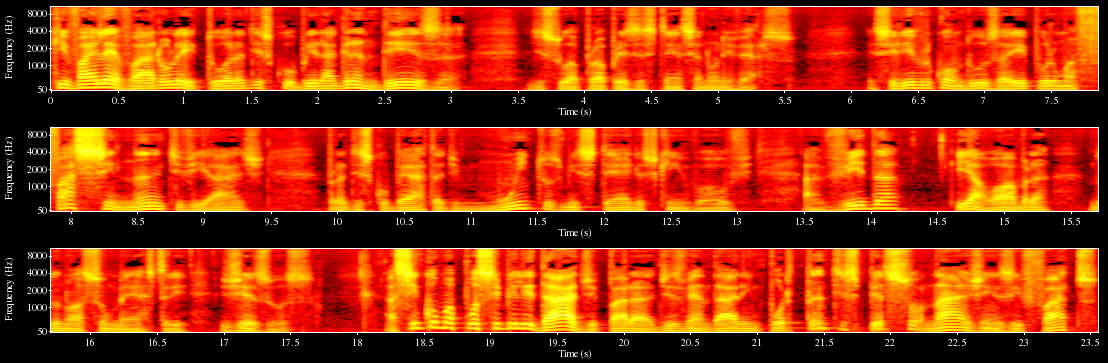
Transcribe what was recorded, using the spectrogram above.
que vai levar o leitor a descobrir a grandeza de sua própria existência no universo. Esse livro conduz aí por uma fascinante viagem para a descoberta de muitos mistérios que envolve a vida e a obra do nosso mestre Jesus. Assim como a possibilidade para desvendar importantes personagens e fatos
